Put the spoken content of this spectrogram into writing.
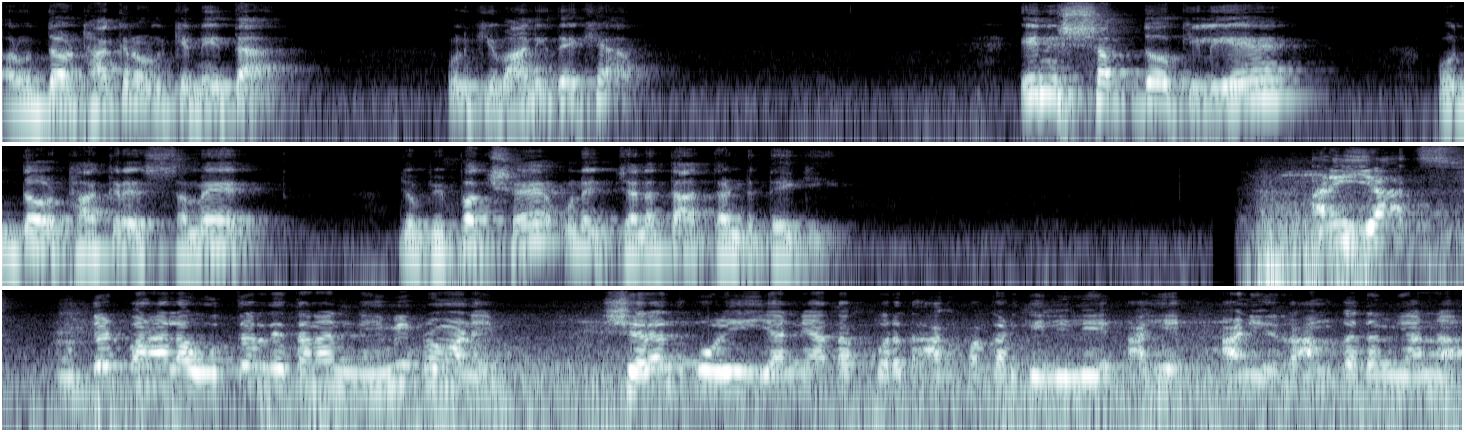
और उद्धव ठाकरे उनके नेता, उनकी वाणी देखे आप। इन शब्दों के लिए उद्धव ठाकरे समेत जो विपक्ष है उन्हें जनता दंड देगी। आणि याच उद्धटपणाला उत्तर देताना नेहमीप्रमाणे शरद कोळी यांनी आता परत आगपाकड केलेली आहे आणि राम कदम यांना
